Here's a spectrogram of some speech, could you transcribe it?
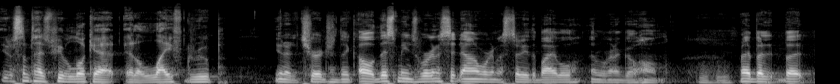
you know, sometimes people look at at a life group, you know, at a church and think, oh, this means we're going to sit down, we're going to study the Bible, and we're going to go home, right? But but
